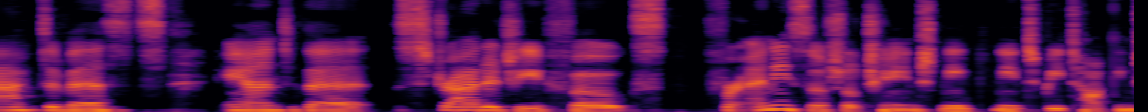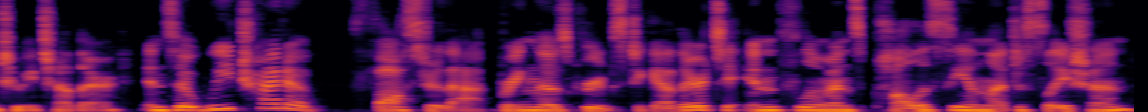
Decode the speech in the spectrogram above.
activists and the strategy folks for any social change need, need to be talking to each other. And so we try to foster that, bring those groups together to influence policy and legislation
